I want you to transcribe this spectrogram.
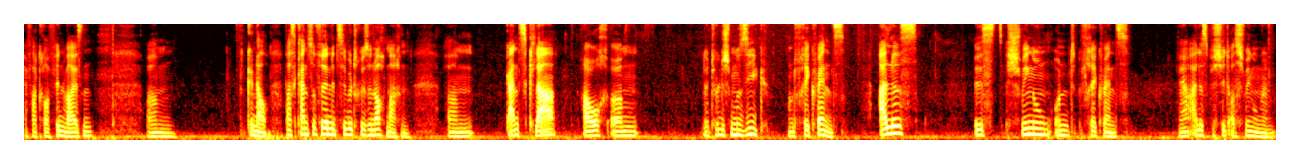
einfach darauf hinweisen. Ähm, genau, was kannst du für deine Zirbeldrüse noch machen? Ähm, ganz klar auch ähm, natürlich Musik und Frequenz. Alles ist Schwingung und Frequenz. Ja, alles besteht aus Schwingungen.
